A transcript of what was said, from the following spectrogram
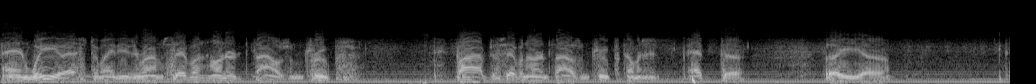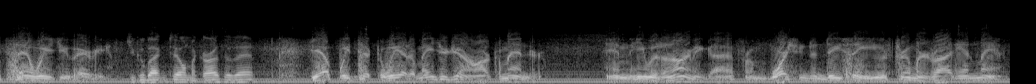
And we estimated around 700,000 troops, five to 700,000 troops coming in at uh, the uh, Sinuiju area. Did you go back and tell MacArthur that? Yep, we took. We had a major general, our commander, and he was an army guy from Washington D.C. He was Truman's right-hand man,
